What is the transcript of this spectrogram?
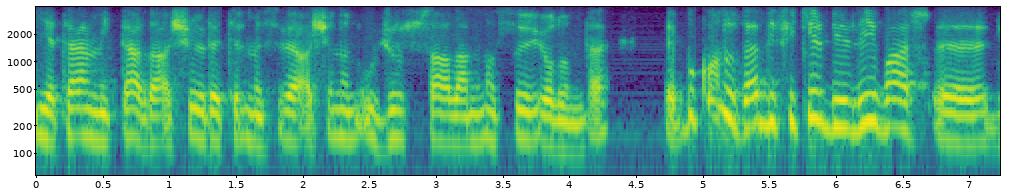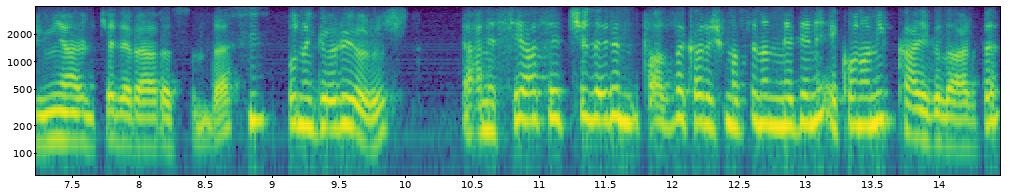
yeter miktarda aşı üretilmesi ve aşının ucuz sağlanması yolunda. E, bu konuda bir fikir birliği var e, dünya ülkeleri arasında. Bunu görüyoruz. Yani siyasetçilerin fazla karışmasının nedeni ekonomik kaygılardı.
